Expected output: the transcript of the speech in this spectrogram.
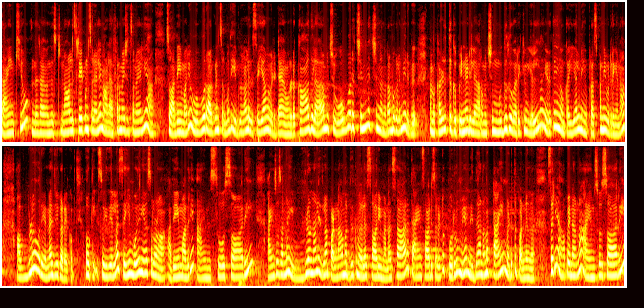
தேங்க்யூ இந்த அந்த நாலு ஸ்டேட்மெண்ட் சொன்னேன் இல்லையா? நாலு அஃபர்மேஷன் சொன்னேன் இல்லையா? ஸோ அதே மாதிரி ஒவ்வொரு ஆர்கன் சொல்லும்போது இவ்வளோ நாள் இதை செய்யாமல் விட்டுட்டேன். உங்களோட காதில் ஆரம்பித்து ஒவ்வொரு சின்ன சின்ன நரம்புகளுமே இருக்குது நம்ம கழுத்துக்கு பின்னாடியில் ஆரம்பித்து முதுகு வரைக்கும் எல்லா இடத்தையும் நீங்கள் கையால் நீங்கள் ப்ரெஸ் பண்ணி விடுறீங்கன்னா அவ்வளோ ஒரு எனர்ஜி கிடைக்கும். ஓகே ஸோ இதெல்லாம் செய்யும்போது நீங்கள் சொல்லலாம்? அதே மாதிரி I am so sorry I am so சாரினா இவ்வளோ நாள் இதெல்லாம் பண்ணாமல் இருந்ததுக்கு முதல்ல சாரி மனசார தேங்க்ஸ் சாரி சொல்லிட்டு பொறுமையாக நிதானமாக டைம் எடுத்து பண்ணுங்கள் சரி அப்போ என்னன்னா ஐ எம் ஸோ சாரி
